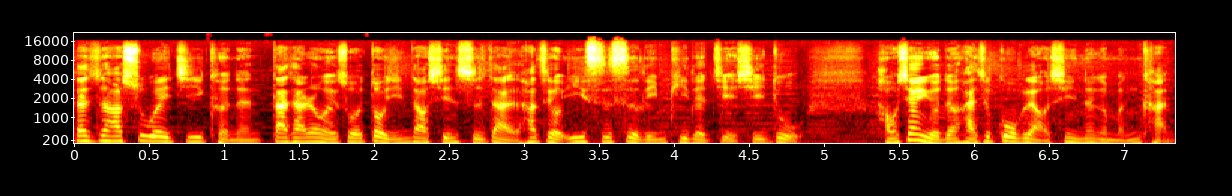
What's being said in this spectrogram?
但是它数位机可能大家认为说都已经到新时代了，它只有一四四零 P 的解析度，好像有的还是过不了新那个门槛。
